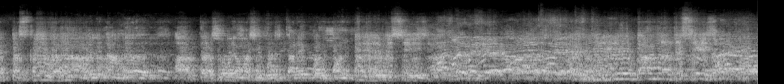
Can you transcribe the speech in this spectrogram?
একটা স্লোগান হলে না হয় সবাই আমার সাথে তারেক রহমান। বাংলাদেশে রহমান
